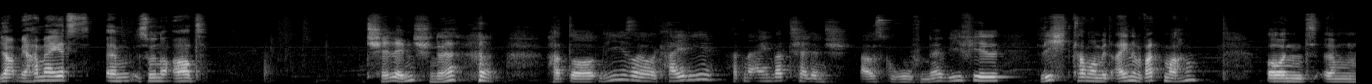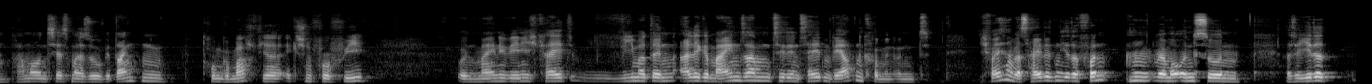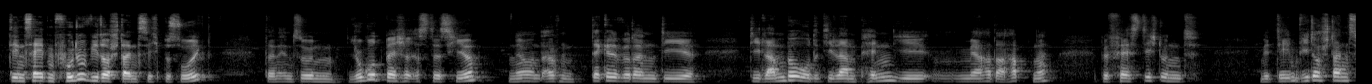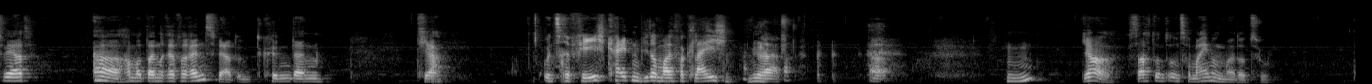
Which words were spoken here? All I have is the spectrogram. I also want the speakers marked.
Speaker 1: Ja, wir haben ja jetzt ähm, so eine Art Challenge, ne? Hat der, wie hieß er, Kylie, hat eine 1 Watt Challenge ausgerufen, ne? Wie viel Licht kann man mit einem Watt machen? Und ähm, haben wir uns jetzt mal so Gedanken drum gemacht, hier Action for Free. Und meine Wenigkeit, wie wir denn alle gemeinsam zu denselben Werten kommen. Und ich weiß nicht, was haltet ihr davon, wenn wir uns so ein, also jeder denselben Fotowiderstand sich besorgt dann in so einem Joghurtbecher ist das hier. Ne, und auf dem Deckel wird dann die, die Lampe oder die Lampen, je mehr ihr da habt, ne, befestigt. Und mit dem Widerstandswert ah, haben wir dann Referenzwert und können dann, tja, unsere Fähigkeiten wieder mal vergleichen. Ja. ja. Hm? ja, sagt uns unsere Meinung mal dazu.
